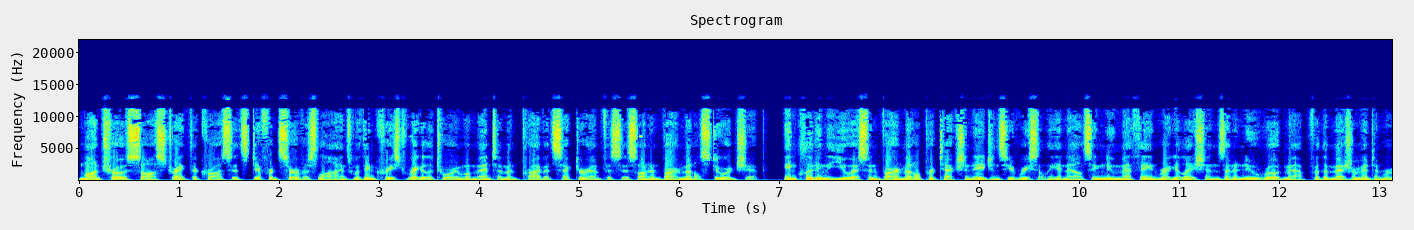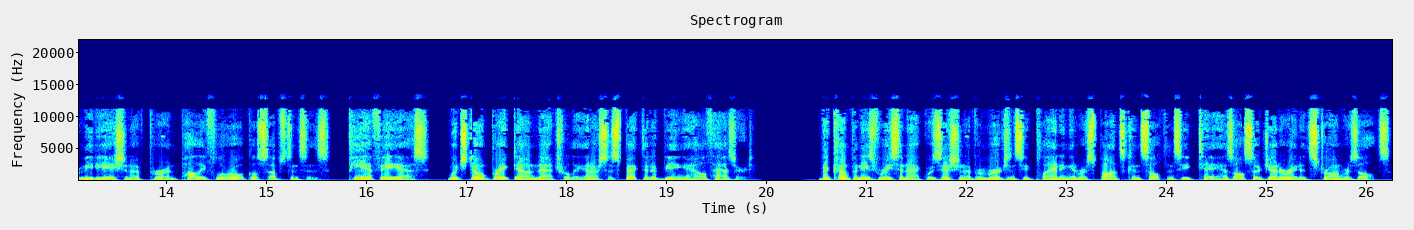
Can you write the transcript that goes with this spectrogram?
Montrose saw strength across its different service lines with increased regulatory momentum and private sector emphasis on environmental stewardship, including the U.S. Environmental Protection Agency recently announcing new methane regulations and a new roadmap for the measurement and remediation of per and polyfluoroalkyl substances, PFAS, which don't break down naturally and are suspected of being a health hazard. The company's recent acquisition of emergency planning and response consultancy TE has also generated strong results.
